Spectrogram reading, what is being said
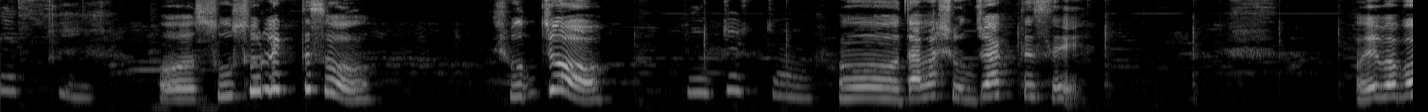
দেখি ও সুসু লিখতেছো? সূর্য? ও তালা সূর্য আঁকতেছে। ওই বাবা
